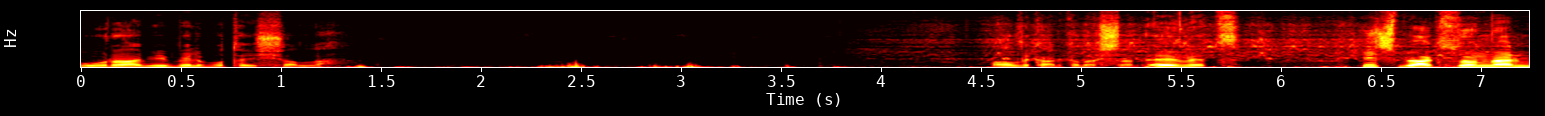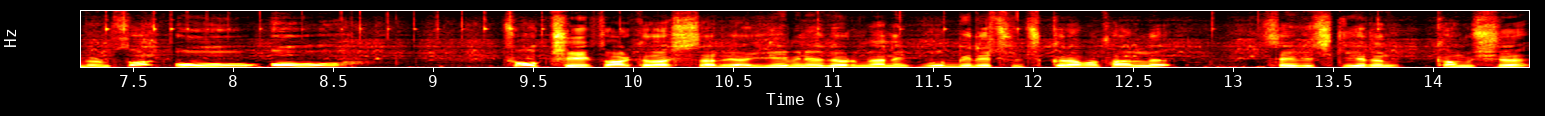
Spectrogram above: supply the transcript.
Uğur abi beli bota inşallah. Aldık arkadaşlar. Evet. Hiçbir aksiyon vermiyorum. Oo, oo. Çok keyifli arkadaşlar ya. Yemin ediyorum yani bu 1-3,5 gram atarlı Savage Gear'ın kamışı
